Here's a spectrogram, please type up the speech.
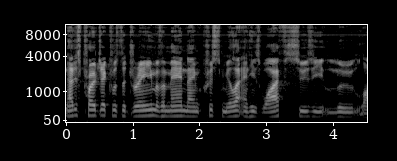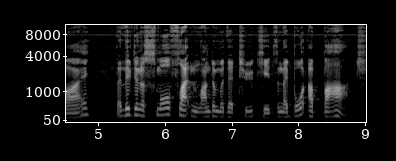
Now, this project was the dream of a man named Chris Miller and his wife, Susie Lou Lai. They lived in a small flat in London with their two kids, and they bought a barge.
